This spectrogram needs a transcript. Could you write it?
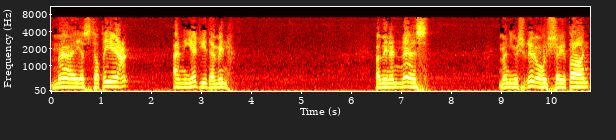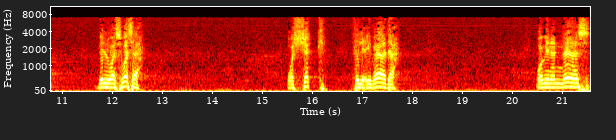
ما يستطيع أن يجد منه. فمن الناس من يشغله الشيطان بالوسوسة والشك في العبادة. ومن الناس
